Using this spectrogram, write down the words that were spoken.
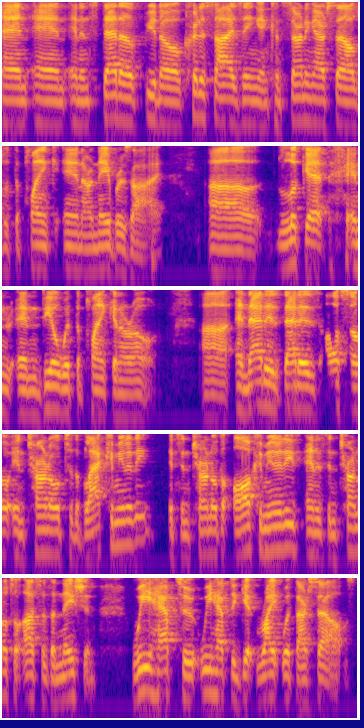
and and and instead of you know criticizing and concerning ourselves with the plank in our neighbor's eye uh, look at and, and deal with the plank in our own. Uh, and that is that is also internal to the black community. It's internal to all communities, and it's internal to us as a nation. We have to we have to get right with ourselves.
